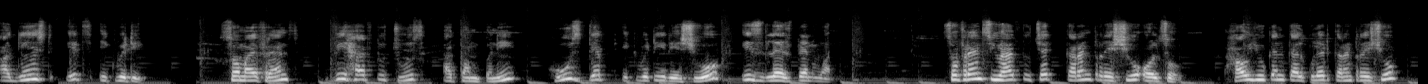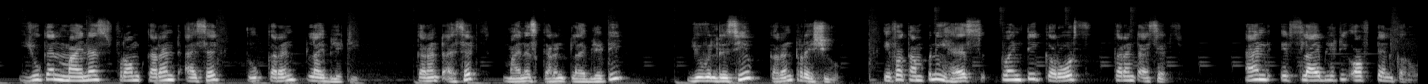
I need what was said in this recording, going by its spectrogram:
against its equity. So my friends, we have to choose a company whose debt equity ratio is less than 1. So friends, you have to check current ratio also. How you can calculate current ratio? You can minus from current asset to current liability. Current assets minus current liability, you will receive current ratio. If a company has 20 crores current assets and its liability of 10 crore,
